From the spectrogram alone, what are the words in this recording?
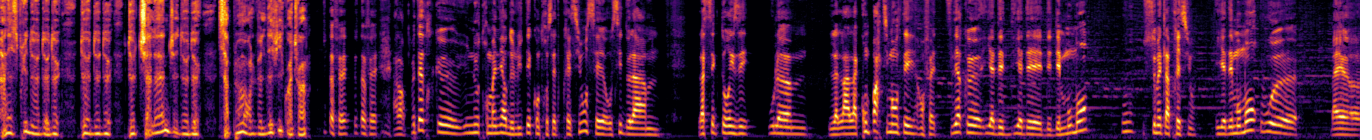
un esprit de, de, de, de, challenge et de, simplement relever le défi, quoi, tu vois. Tout à fait, tout à fait. Alors peut-être qu'une autre manière de lutter contre cette pression, c'est aussi de la, sectoriser ou la, la, compartimenter en fait. C'est-à-dire qu'il y a, des, il y a des, des, moments où se mettre la pression. Il y a des moments où euh, bah, euh,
